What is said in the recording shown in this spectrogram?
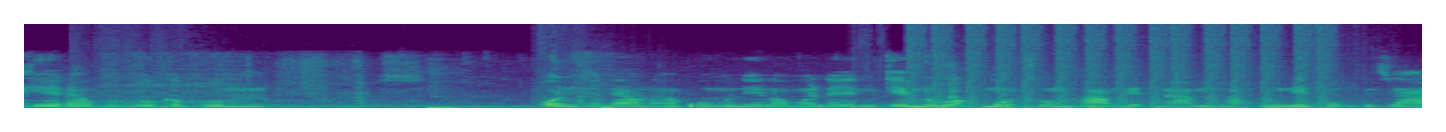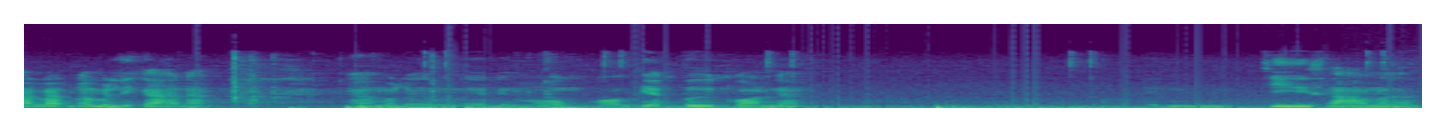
โอเคนะครับพบกับผมอ้น Channel นะครับผมวันนี้เรามาเล่นเกม Roblox โหมดสงครามเวียดนามนะครับวันนี้ผมเป็นสหรัฐอเมริกานะมาเริ่มเลยเดี๋ยวผมขอเปลี่ยนปืนก่อนนะ เป็น G3 แล้วกัน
